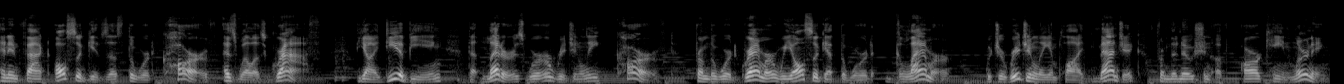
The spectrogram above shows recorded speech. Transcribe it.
and in fact also gives us the word carve as well as graph, the idea being that letters were originally carved. From the word grammar we also get the word glamour, which originally implied magic from the notion of arcane learning.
